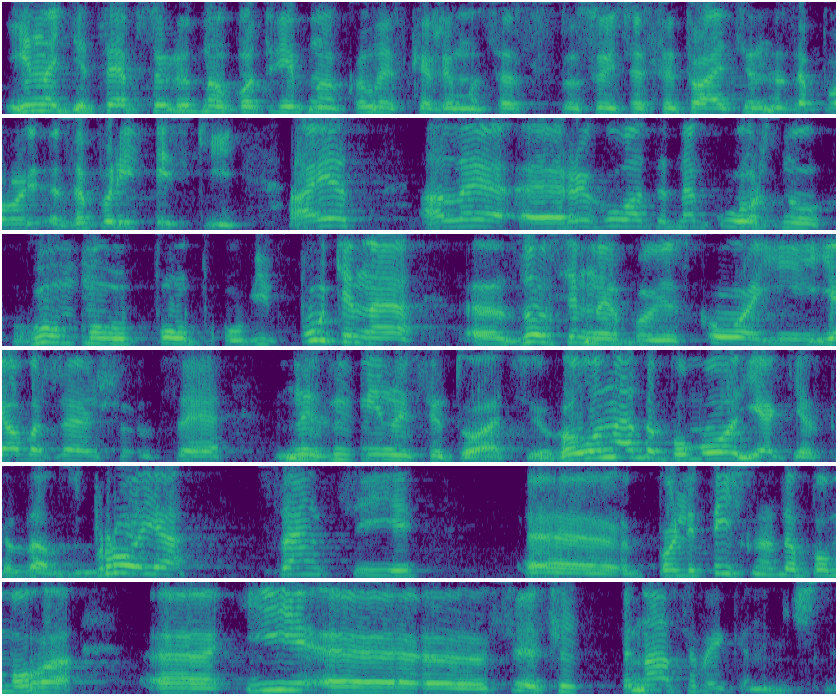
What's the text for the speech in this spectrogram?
Іноді це абсолютно потрібно, коли, скажімо, це стосується ситуації на Запоро- Запорізькій АЕС. Але е, реагувати на кожну гумову попу від Путіна е, зовсім не обов'язково. І я вважаю, що це не змінить ситуацію. Головна допомога, як я сказав, зброя, санкції, політична допомога е, і е, фі- фінансова економічна.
